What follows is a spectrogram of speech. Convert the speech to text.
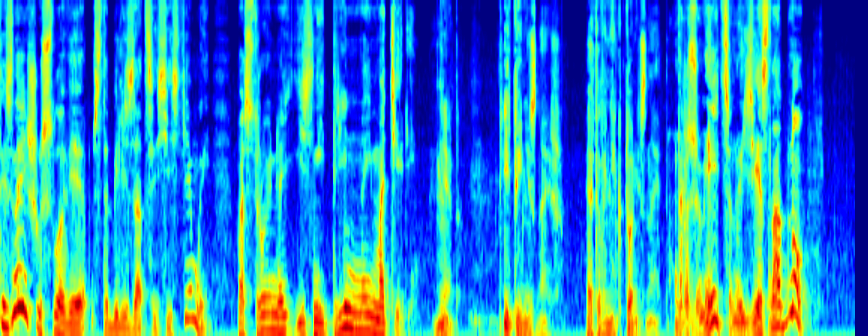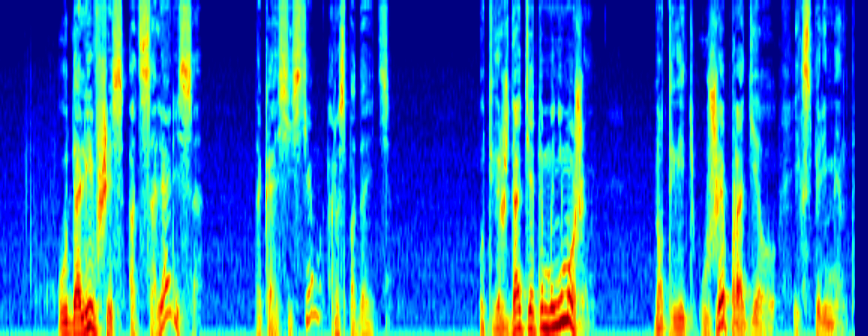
Ты знаешь условия стабилизации системы, построенной из нейтринной материи? Нет. И ты не знаешь. Этого никто не знает. Разумеется, но известно одно. Удалившись от Соляриса, такая система распадается. Утверждать это мы не можем. Но ты ведь уже проделал эксперимент.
